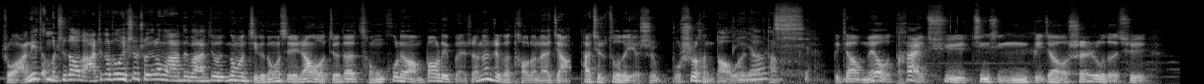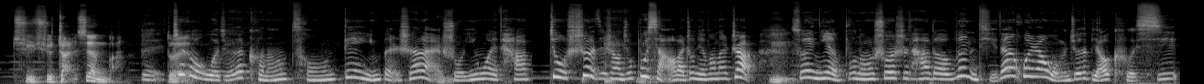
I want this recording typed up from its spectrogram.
说啊，你怎么知道的？这个东西是谁了嘛？对吧？就那么几个东西，让我觉得从互联网暴力本身的这个讨论来讲，它其实做的也是不是很到位的，它。比较没有太去进行比较深入的去去去展现吧。对对这个，我觉得可能从电影本身来说，因为它就设计上就不想要把重点放在这儿，嗯所以你也不能说是它的问题，但会让我们觉得比较可惜。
